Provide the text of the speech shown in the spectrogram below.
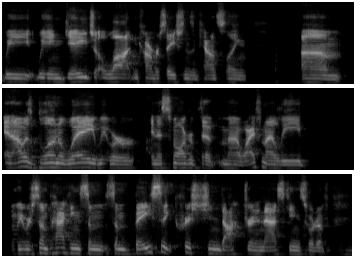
we we engage a lot in conversations and counseling. Um, and I was blown away. We were in a small group that my wife and I lead. We were just unpacking some some basic Christian doctrine and asking sort of mm-hmm.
